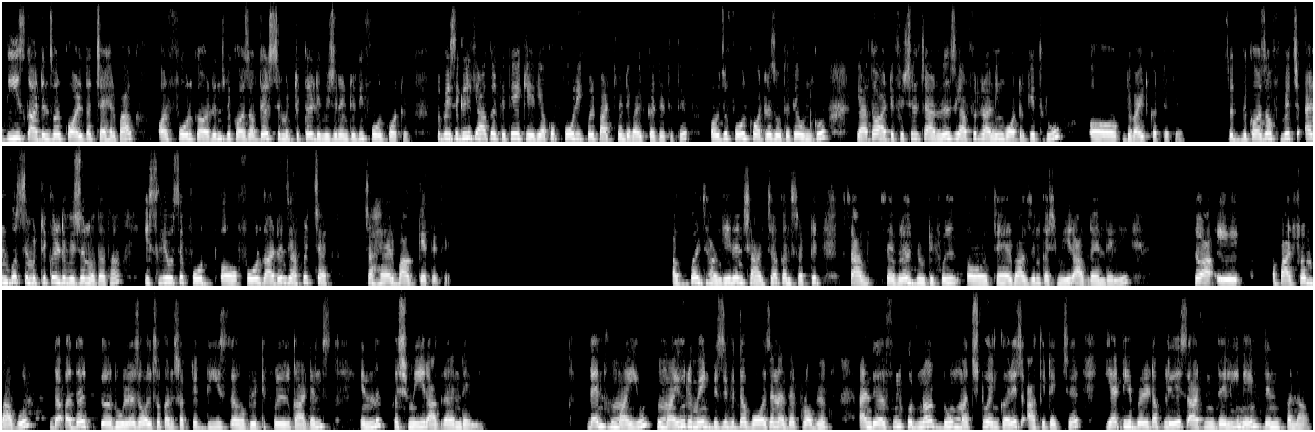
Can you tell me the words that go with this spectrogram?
These gardens were called the Chehrbagh or four gardens because of their symmetrical division into the four quarters. So basically क्या करते थे? एक एरिया को फोर इक्वल पार्ट्स में डिवाइड कर देते थे और जो फोर क्वार्टर्स होते थे, उनको या तो आर्टिफिशियल चैनल्स या फिर रनिंग वाटर के थ्रू डिवाइड करते थे। So because of which and वो सिमेट्रिकल डिविजन होता था, इसलिए उसे फोर फोर गार्डन या फिर चहर बाग कहते थे। Akbar, Jahangir and Shahjahan constructed several beautiful uh, Chahar Bags in Kashmir, Agra and Delhi. So uh, apart from Babur, the other uh, rulers also constructed these uh, beautiful gardens in Kashmir, Agra and Delhi. Then Humayun. Humayun remained busy with the wars and other problems and therefore could not do much to encourage architecture. Yet he built a place at Delhi named Dinpana.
